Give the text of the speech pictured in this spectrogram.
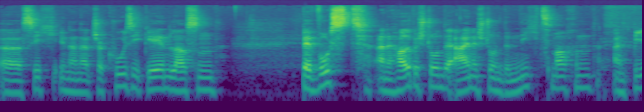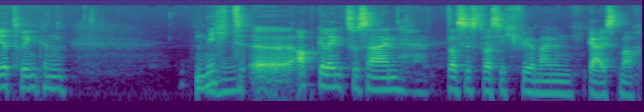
mhm. äh, sich in einer Jacuzzi gehen lassen, bewusst eine halbe Stunde, eine Stunde nichts machen, ein Bier trinken, nicht mhm. äh, abgelenkt zu sein, das ist, was ich für meinen Geist mache.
